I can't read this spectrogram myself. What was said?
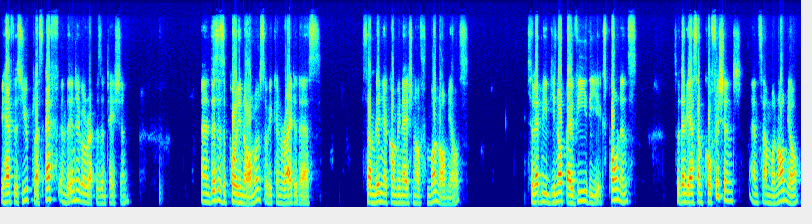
we have this u plus f in the integral representation. And this is a polynomial, so we can write it as some linear combination of monomials. So let me denote by v the exponents. So then we have some coefficient and some monomial.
